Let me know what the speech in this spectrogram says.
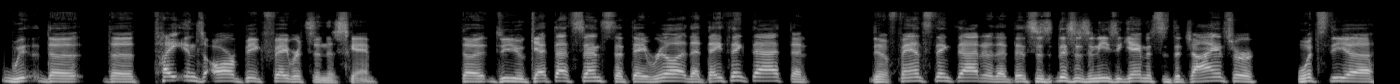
we the the Titans are big favorites in this game. The, do you get that sense that they realize that they think that that the fans think that or that this is this is an easy game this is the giants or what's the uh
